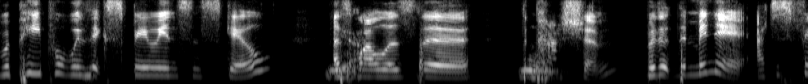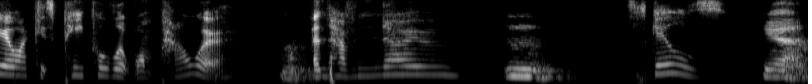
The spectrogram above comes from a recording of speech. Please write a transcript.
were people with experience and skill as Yeah. well as the the Mm, passion. But at the minute, I just feel like it's people that want power mm, and have no mm. skills. Yeah.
